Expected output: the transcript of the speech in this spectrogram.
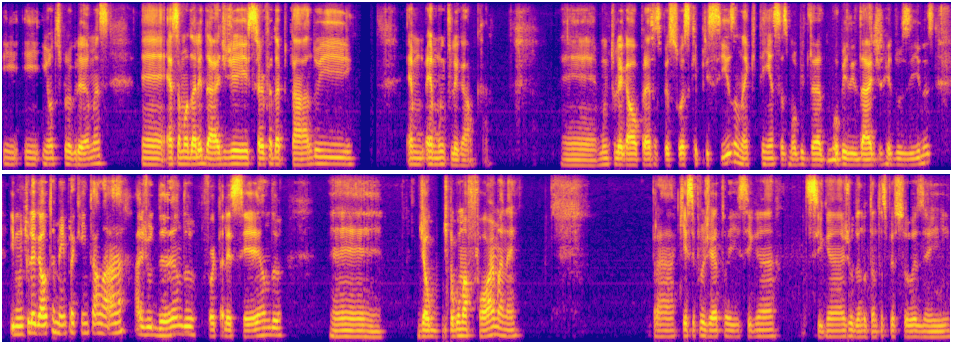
em, em, em outros programas é, essa modalidade de surf adaptado e é, é muito legal, cara. É muito legal para essas pessoas que precisam, né, que tem essas mobilidade, mobilidades reduzidas, e muito legal também para quem está lá ajudando, fortalecendo, é, de, de alguma forma, né? Para que esse projeto aí siga, siga ajudando tantas pessoas aí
